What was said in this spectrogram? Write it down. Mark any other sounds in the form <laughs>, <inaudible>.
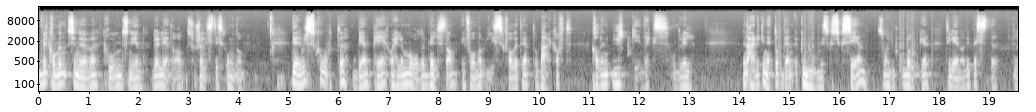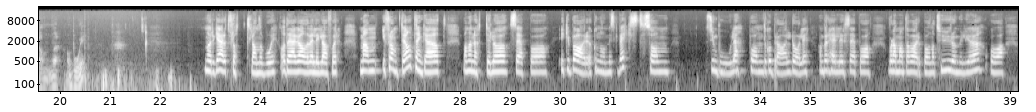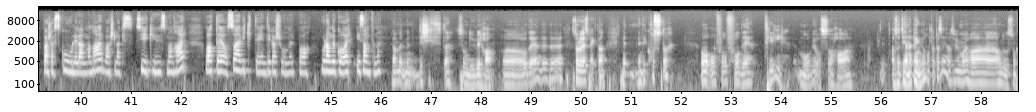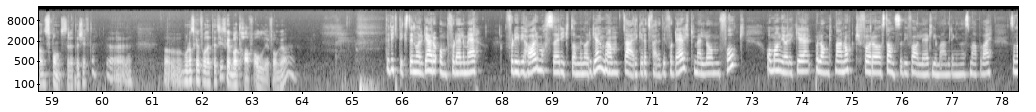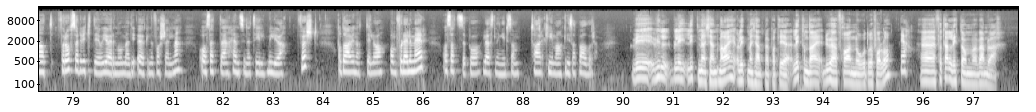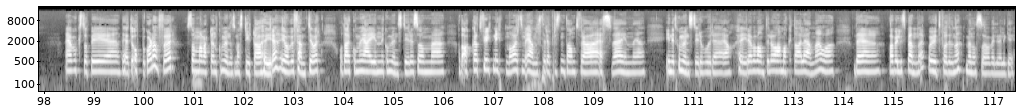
Velkommen, Synnøve Krohn Snyen. Du er leder av Sosialistisk Ungdom. Dere vil skrote BNP og heller måle velstand i form av livskvalitet og bærekraft. Kall det en lykkeindeks, om du vil. Men er det ikke nettopp den økonomiske suksessen som har gjort Norge til en av de beste landene å bo i? Norge er et flott land å bo i, og det er vi alle veldig glade for. Men i framtida tenker jeg at man er nødt til å se på ikke bare økonomisk vekst som symbolet på om det går bra eller dårlig. Man bør heller se på hvordan man tar vare på natur og miljø, og hva slags skolegang man har, hva slags sykehus man har, og at det også er viktige indikasjoner på hvordan det går i samfunnet. Ja, Men, men det skiftet som du vil ha, og det, det, det står det respekt av, men, men det koster. Og, og, for å få det til, må vi også ha Altså tjene penger, holdt jeg på å si. Altså, vi må jo ha, ha noe som kan sponse dette skiftet. Uh, hvordan skal vi få dette til? Skal vi bare ta fra oljeformua? Det viktigste i Norge er å omfordele mer. Fordi vi har masse rikdom i Norge, men det er ikke rettferdig fordelt mellom folk. Og man gjør ikke på langt nær nok for å stanse de farlige klimaendringene som er på vei. Sånn at for oss er det viktig å gjøre noe med de økende forskjellene og sette hensynet til miljø først. Og da er vi nødt til å omfordele mer og satse på løsninger som tar klimakrisa på alvor. Vi vil bli litt mer kjent med deg og litt mer kjent med partiet. Litt om deg. Du er fra Nordre Follo. Ja. Eh, fortell litt om hvem du er. Jeg vokste opp i det het jo Oppegård da, før, som har vært en kommune som er styrt av Høyre i over 50 år. Og der kommer jeg inn i kommunestyret som eh, hadde akkurat fylt 19 år, som eneste representant fra SV inn i, inn i et kommunestyre hvor eh, ja, Høyre var vant til å ha makta alene. Og det var veldig spennende og utfordrende, men også veldig, veldig gøy.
